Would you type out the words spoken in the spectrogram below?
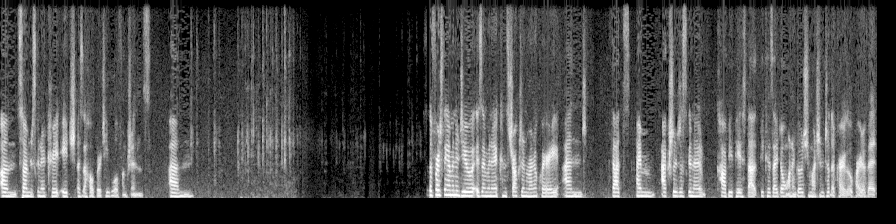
Um, so I'm just going to create H as a helper table of functions. Um, the first thing I'm going to do is I'm going to construct and run a query and that's I'm actually just going to copy paste that because I don't want to go too much into the cargo part of it.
